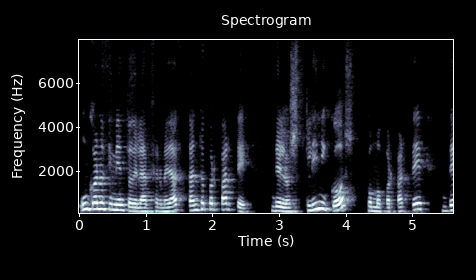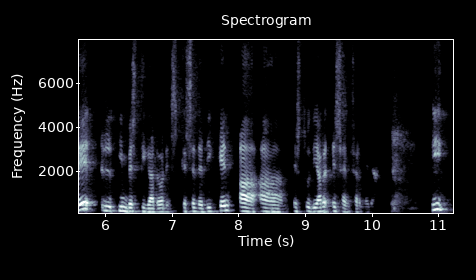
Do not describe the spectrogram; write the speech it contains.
Un conocimiento de la enfermedad tanto por parte de los clínicos como por parte de investigadores que se dediquen a, estudiar esa enfermedad. Y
